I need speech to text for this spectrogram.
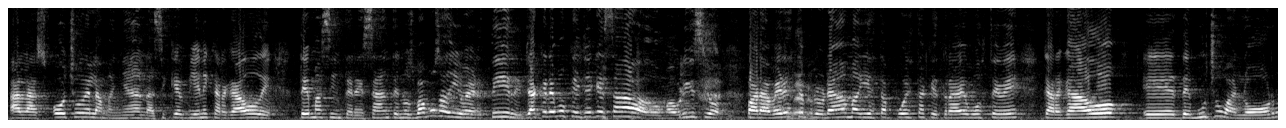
a las 8 de la mañana, así que viene cargado de temas interesantes. Nos vamos a divertir, ya queremos que llegue sábado, Mauricio, para ver este programa y esta apuesta que trae Voz TV, cargado eh, de mucho valor,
